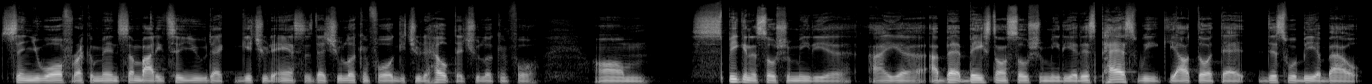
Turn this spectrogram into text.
send you off, recommend somebody to you that get you the answers that you're looking for, get you the help that you're looking for. Um, speaking of social media, I uh, I bet based on social media, this past week y'all thought that this would be about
